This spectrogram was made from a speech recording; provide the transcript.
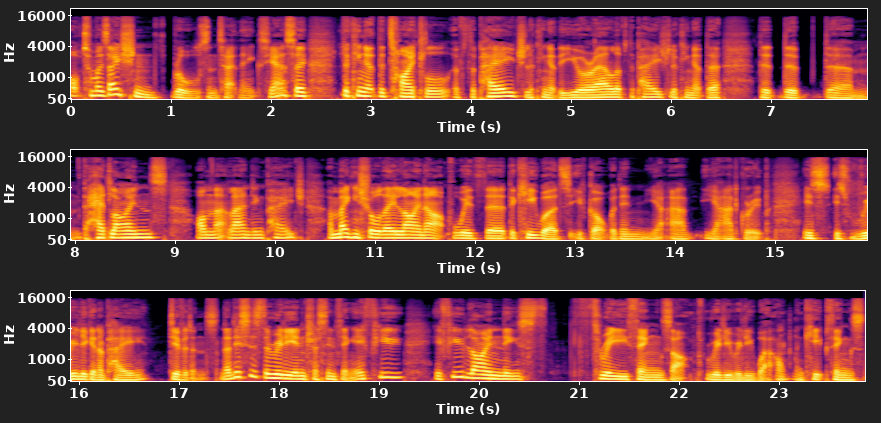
optimization rules and techniques. Yeah, so looking at the title of the page, looking at the URL of the page, looking at the the the, the, um, the headlines on that landing page, and making sure they line up with the the keywords that you've got within your ad your ad group is is really going to pay dividends. Now, this is the really interesting thing. If you if you line these three things up really, really well and keep things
